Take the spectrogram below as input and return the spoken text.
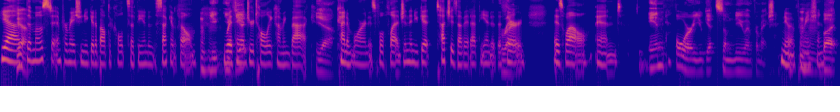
Yeah, Yeah. the most information you get about the cults at the end of the second film Mhm. You, you with get- Andrew Tully coming back, Yeah, kind of more in his full fledged, and then you get touches of it at the end of the Right. third as well, and in four you get some new information, new information. but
